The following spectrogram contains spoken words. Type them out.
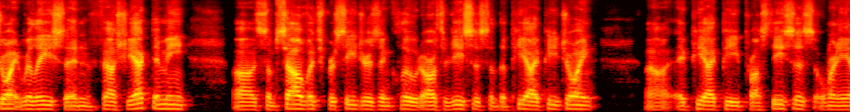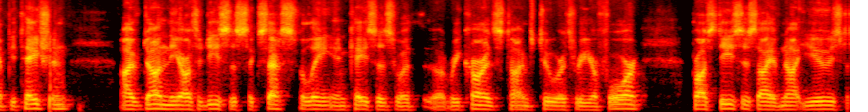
joint release and fasciectomy, uh, some salvage procedures include arthrodesis of the PIP joint, uh, a PIP prosthesis, or an amputation. I've done the arthrodesis successfully in cases with uh, recurrence times two or three or four. Prosthesis I have not used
